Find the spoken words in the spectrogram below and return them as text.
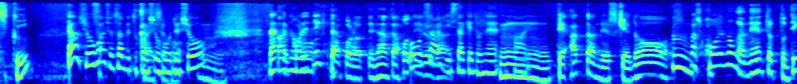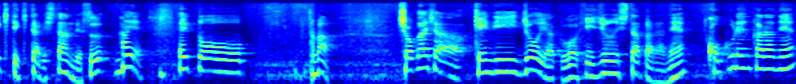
聞く？いや障害者差別解消法でしょ、うん。なんかこれできた頃ってなんかホ大テルが騒ぎしたけどね、うん。はい。ってあったんですけど、うん。まあ、こういうのがねちょっとできてきたりしたんです、はい。でえっとまあ障害者権利条約を批准したからね国連からね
